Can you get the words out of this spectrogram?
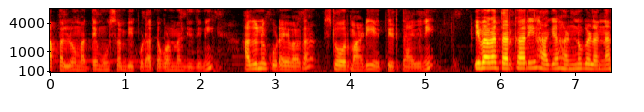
ಆಪಲ್ಲು ಮತ್ತು ಮೂಸಂಬಿ ಕೂಡ ತೊಗೊಂಡು ಬಂದಿದ್ದೀನಿ. ಅದನ್ನು ಕೂಡ ಇವಾಗ ಸ್ಟೋರ್ ಮಾಡಿ ಎತ್ತಿಡ್ತಾ ಇದ್ದೀನಿ. ಇವಾಗ ತರಕಾರಿ ಹಾಗೆ ಹಣ್ಣುಗಳನ್ನು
